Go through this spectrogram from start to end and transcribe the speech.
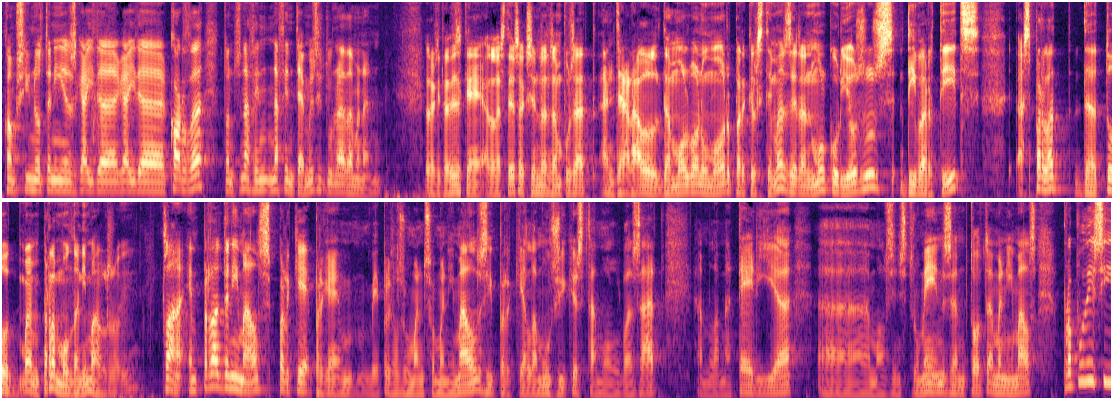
com si no tenies gaire, gaire corda, doncs anar fent, anar fent temes i tornar demanant. La veritat és que les teves seccions ens han posat en general de molt bon humor perquè els temes eren molt curiosos, divertits. Has parlat de tot. Bé, hem parlat molt d'animals, oi? Clar, hem parlat d'animals perquè, perquè, bé, perquè els humans som animals i perquè la música està molt basat amb la matèria, eh, amb els instruments, amb tot, amb animals, però poder sí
